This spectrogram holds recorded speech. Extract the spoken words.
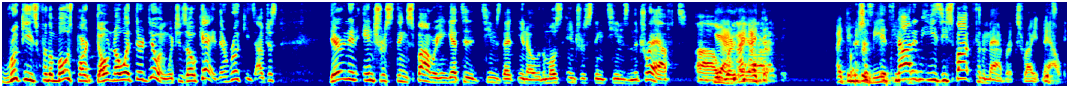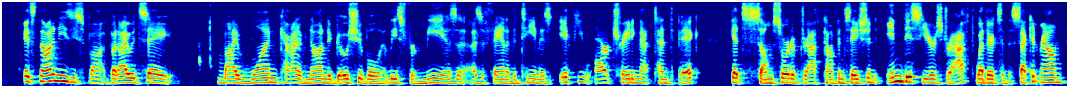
rookies, for the most part, don't know what they're doing, which is okay. They're rookies. I'm just, they're in an interesting spot. We're going to get to teams that, you know, the most interesting teams in the draft. Uh, yeah, I, I, th- I, think it's, just, me, it's not an easy spot for the Mavericks right now. It's, it's not an easy spot, but I would say my one kind of non-negotiable, at least for me as a as a fan of the team, is if you are trading that 10th pick, get some sort of draft compensation in this year's draft, whether it's in the second round,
